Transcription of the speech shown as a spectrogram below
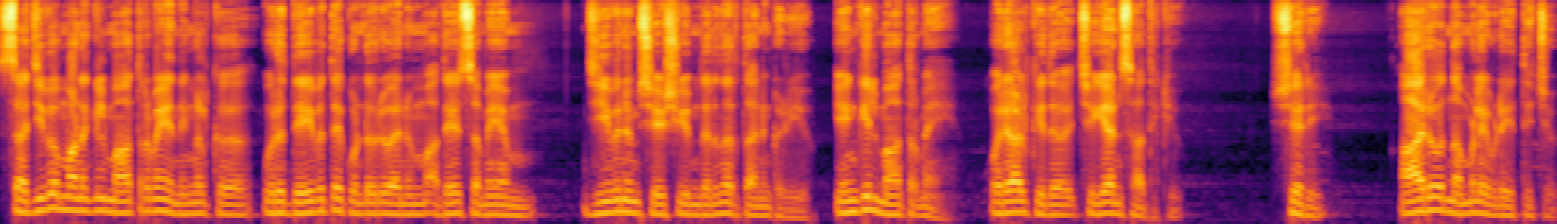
സജീവമാണെങ്കിൽ മാത്രമേ നിങ്ങൾക്ക് ഒരു ദൈവത്തെ കൊണ്ടുവരുവാനും അതേസമയം ജീവനും ശേഷിയും നിലനിർത്താനും കഴിയൂ. എങ്കിൽ മാത്രമേ ഒരാൾക്കിത് ചെയ്യാൻ സാധിക്കൂ. ശരി ആരോ നമ്മളെവിടെ എത്തിച്ചു?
